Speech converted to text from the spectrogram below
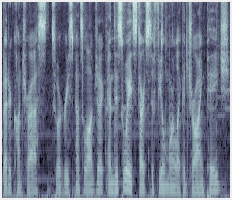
better contrast to our grease pencil object. And this way it starts to feel more like a drawing page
